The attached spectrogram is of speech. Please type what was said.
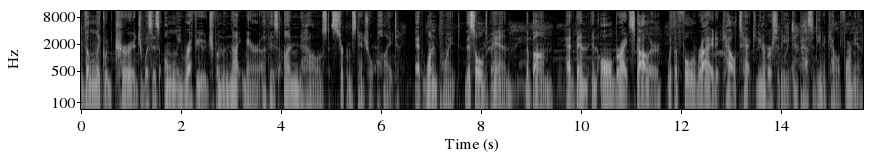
The liquid courage was his only refuge from the nightmare of his unhoused circumstantial plight. At one point, this old man, the bum, had been an Albright scholar with a full ride at Caltech University in Pasadena, California.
